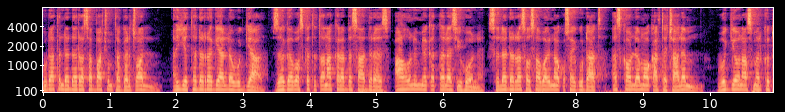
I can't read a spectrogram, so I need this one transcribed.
ጉዳት እንደደረሰባቸውም ተገልጿል። እየተደረገ ያለው ውጊያ ዘገባው እስከተጠናከረበት ሰዓት ድረስ አሁንም የቀጠለ ሲሆን ስለደረሰው ሰብአዊና ቁሳዊ ጉዳት እስካሁን ለማወቅ አልተቻለም። ውጊያውን አስመልክቶ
